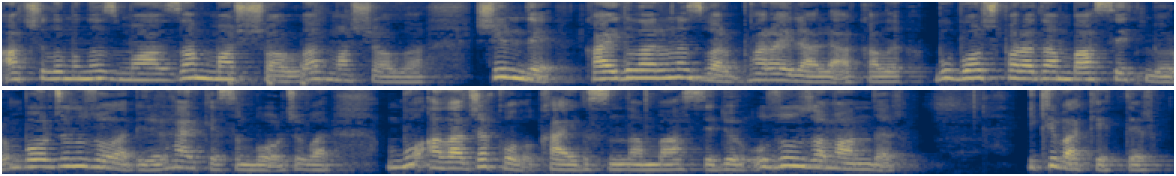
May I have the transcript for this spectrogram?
açılımınız muazzam maşallah maşallah. Şimdi kaygılarınız var parayla alakalı. Bu borç paradan bahsetmiyorum. Borcunuz olabilir. Herkesin borcu var. Bu alacak olu kaygısından bahsediyor. Uzun zamandır. iki vakittir.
